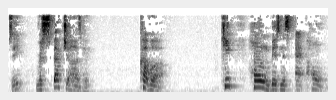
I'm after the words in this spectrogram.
See? Respect your husband. Cover up. Keep home business at home.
